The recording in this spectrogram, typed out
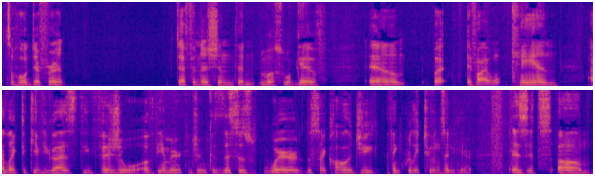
it's a whole different definition than most will give. Um, but if I can, I'd like to give you guys the visual of the American dream because this is where the psychology I think really tunes in here. Is it's um,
